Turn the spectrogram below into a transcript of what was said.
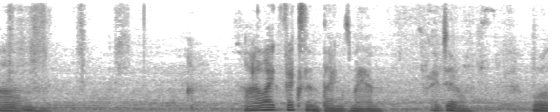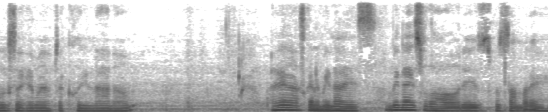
Um, I like fixing things, man. I do. Well, it looks like I'm gonna have to clean that up. I think that's gonna be nice. It'll be nice for the holidays for somebody.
